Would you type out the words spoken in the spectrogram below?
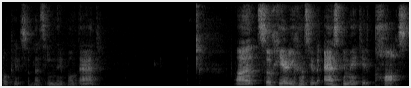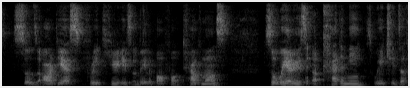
Okay, so let's enable that. Uh, so here you can see the estimated cost so the RDS free tier is available for 12 months. So we are using Academy, which is a,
